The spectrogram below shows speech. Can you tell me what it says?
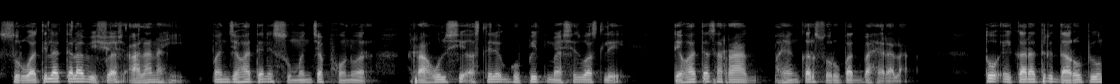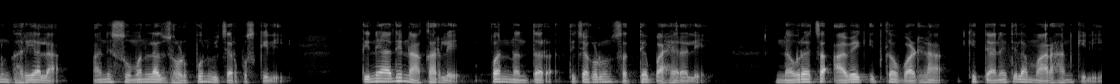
सुरुवातीला त्याला विश्वास आला नाही पण जेव्हा त्याने सुमनच्या फोनवर राहुलशी असलेले गुपित मॅसेज वाचले तेव्हा त्याचा राग भयंकर स्वरूपात बाहेर आला. तो एका रात्री दारू पिऊन घरी आला आणि सुमनला झोडपून विचारपूस केली. तिने आधी नाकारले पण नंतर तिच्याकडून सत्य बाहेर आले. नवऱ्याचा आवेग इतका वाढला की त्याने तिला मारहाण केली.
